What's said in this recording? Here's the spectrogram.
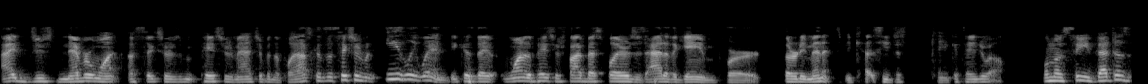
I just never want a Sixers Pacers matchup in the playoffs because the Sixers would easily win because they one of the Pacers five best players is out of the game for 30 minutes because he just can't contain Joel. Well, no, see, that does,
